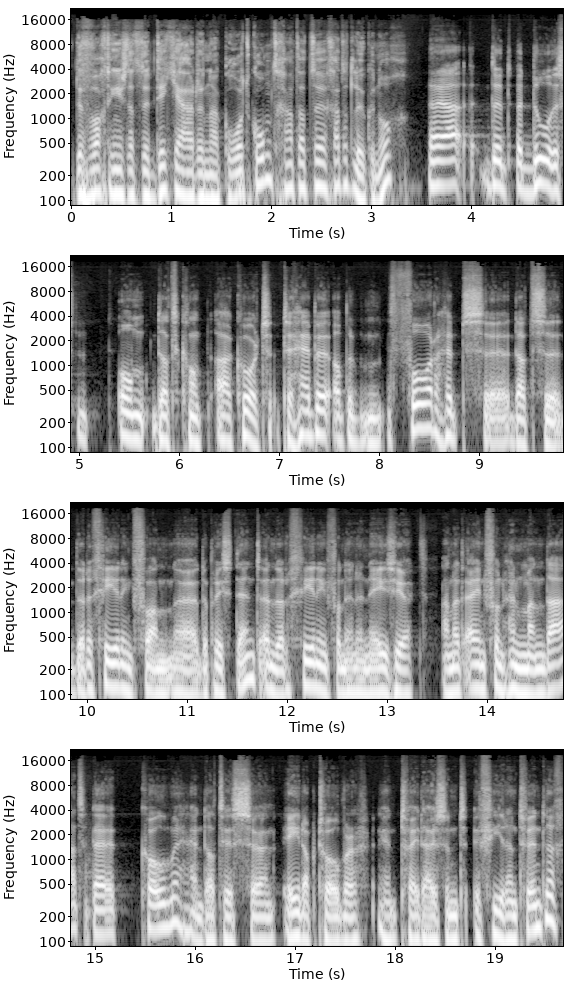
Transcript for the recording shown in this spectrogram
De verwachting is dat er dit jaar een akkoord komt. Gaat dat, gaat dat lukken nog? Nou ja, het, het doel is om dat akkoord te hebben op voor het, uh, dat de regering van uh, de president en de regering van Indonesië aan het eind van hun mandaat uh, komen. En dat is 1 oktober in 2024.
